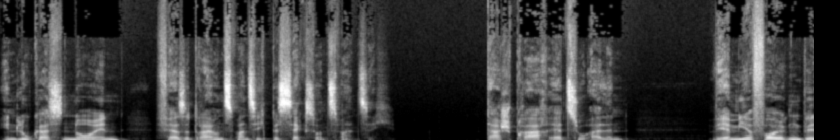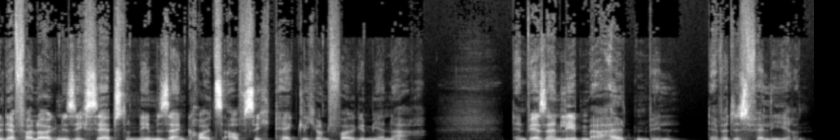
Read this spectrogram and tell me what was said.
in Lukas 9, Verse 23 bis 26. Da sprach er zu allen, Wer mir folgen will, der verleugne sich selbst und nehme sein Kreuz auf sich täglich und folge mir nach. Denn wer sein Leben erhalten will, der wird es verlieren.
